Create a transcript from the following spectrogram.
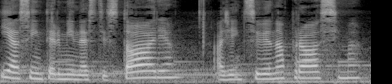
E assim termina esta história. A gente se vê na próxima.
